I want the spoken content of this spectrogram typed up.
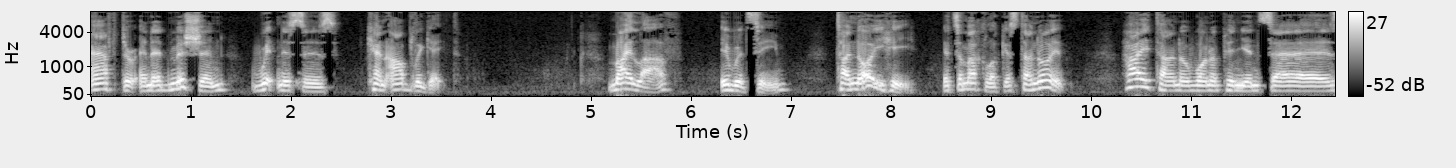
after an admission, witnesses can obligate. My love, it would seem, tanoihi, it's a machlokes tanoim. Hi Tana, one opinion says,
